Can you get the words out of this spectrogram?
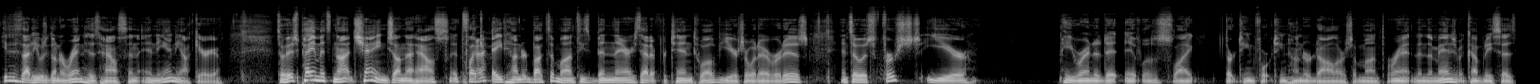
he decided he was going to rent his house in, in the Antioch area. So his payment's not changed on that house. It's like eight hundred bucks a month. He's been there. He's had it for 10, 12 years or whatever it is. And so his first year he rented it. It was like thirteen, fourteen hundred dollars a month rent. And then the management company says,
